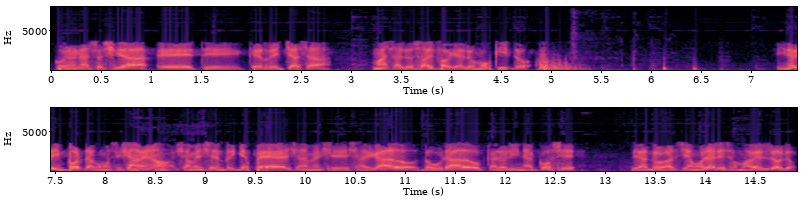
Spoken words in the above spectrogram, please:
con una sociedad eh, este, que rechaza más a los alfa que a los mosquitos. Y no le importa cómo se llame, ¿no? Llámese Enrique Esper, llámese Salgado, Dourado, Carolina Cose, Leandro García Morales o Mabel Lolo.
